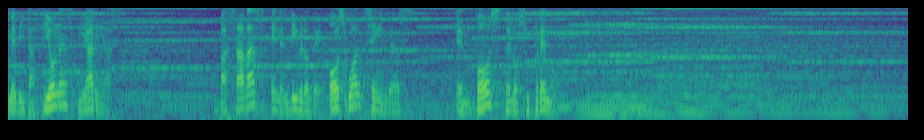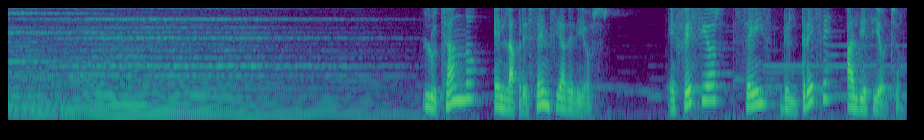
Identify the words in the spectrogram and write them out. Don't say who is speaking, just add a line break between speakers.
Meditaciones Diarias, basadas en el libro de Oswald Chambers, En pos de lo Supremo.
Luchando en la presencia de Dios. Efesios 6 del 13 al 18.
